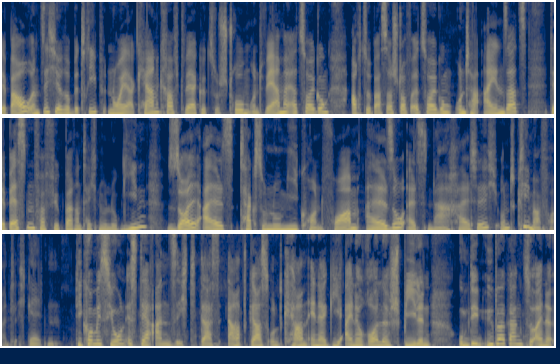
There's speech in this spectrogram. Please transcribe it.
der Bau und sichere Betrieb neuer Kernkraftwerke zur Strom- und Wärmeerzeugung, auch zur Wasserstofferzeugung unter Einsatz der besten verfügbaren Technologien soll als taxonomiekonform, also als nachhaltig und klimafreundlich gelten. Die Kommission ist der Ansicht, dass Erdgas und Kernenergie eine Rolle spielen, um den Übergang zu einer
